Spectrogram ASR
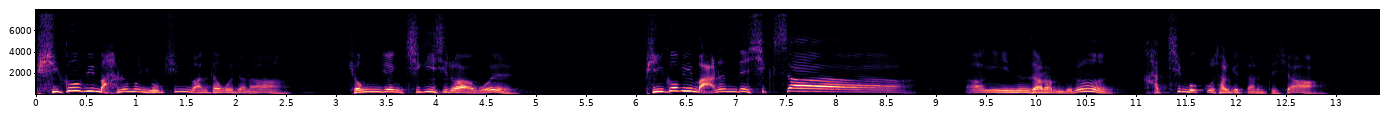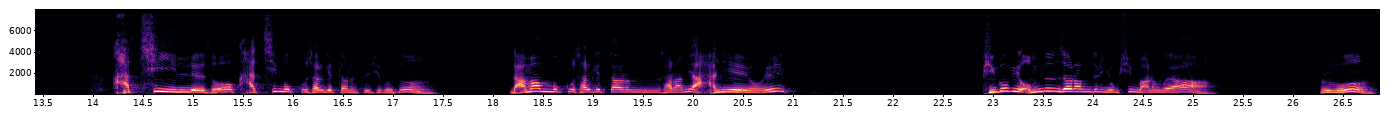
비겁이 많으면 욕심이 많다고 하잖아. 경쟁 지기 싫어하고 예. 비겁이 많은데 식사이 있는 사람들은 같이 먹고 살겠다는 뜻이야. 같이 일내서 같이 먹고 살겠다는 뜻이거든. 나만 먹고 살겠다는 사람이 아니에요. 예? 비겁이 없는 사람들이 욕심이 많은 거야. 여러분.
